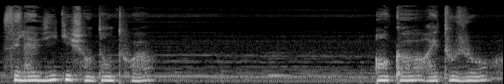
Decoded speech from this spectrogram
C'est la vie qui chante en toi, encore et toujours.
